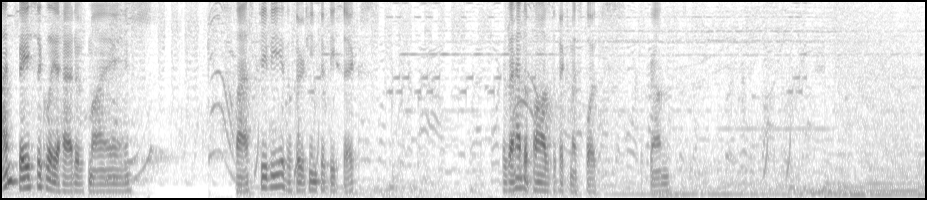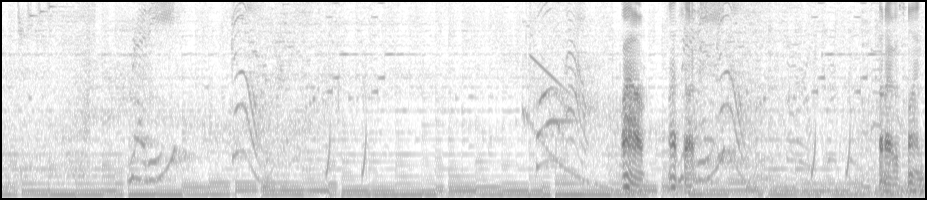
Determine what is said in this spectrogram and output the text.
I'm basically ahead of my last PB, the 1356. Because I had to pause to fix my splits. Run. Ready, go. Wow, that sucks. Thought I was fine.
